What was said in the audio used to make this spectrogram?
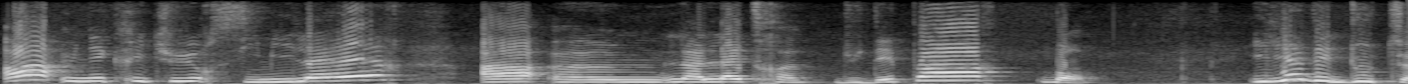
a une écriture similaire à la lettre du départ. Bon, il y a des doutes.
